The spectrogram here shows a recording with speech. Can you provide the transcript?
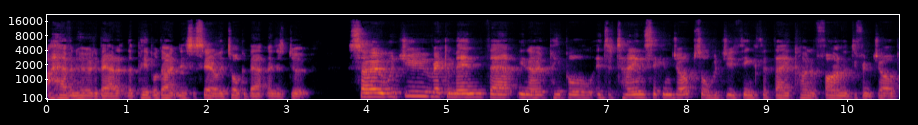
I haven't heard about it that people don't necessarily talk about. They just do. So, would you recommend that you know people entertain second jobs, or would you think that they kind of find a different job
